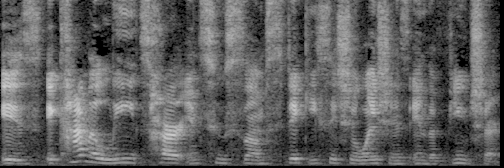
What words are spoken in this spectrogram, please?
is it kind of leads her into some sticky situations in the future.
